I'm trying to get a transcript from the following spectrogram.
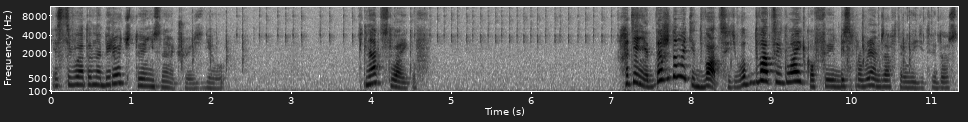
Если вы это наберете, то я не знаю, что я сделаю. 15 лайков. Хотя нет, даже давайте 20. Вот 20 лайков и без проблем завтра выйдет видос.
